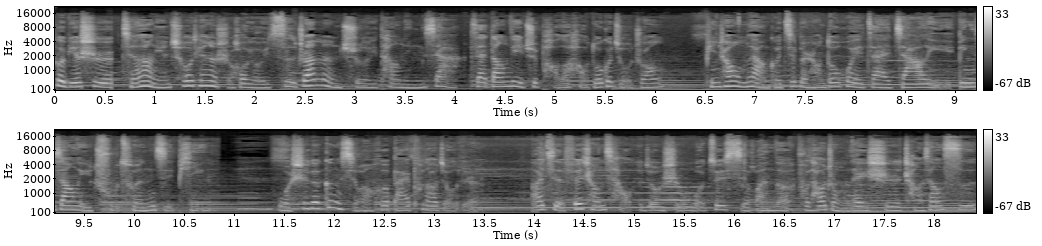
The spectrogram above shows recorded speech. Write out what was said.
特别是前两年秋天的时候，有一次专门去了一趟宁夏，在当地去跑了好多个酒庄。平常我们两个基本上都会在家里冰箱里储存几瓶。我是一个更喜欢喝白葡萄酒的人，而且非常巧的就是我最喜欢的葡萄种类是长相思。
